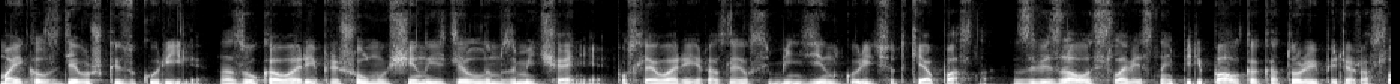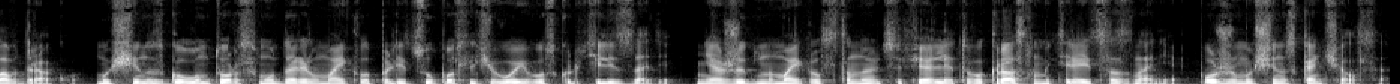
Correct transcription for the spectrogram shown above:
Майкл с девушкой закурили. На звук аварии пришел мужчина и сделал им замечание. После аварии разлился бензин, курить все-таки опасно. Завязалась словесная перепалка, которая переросла в драку. Мужчина с голым торсом ударил Майкла по лицу, после чего его скрутили сзади. Неожиданно Майкл становится фиолетово-красным и теряет сознание. Позже мужчина скончался.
